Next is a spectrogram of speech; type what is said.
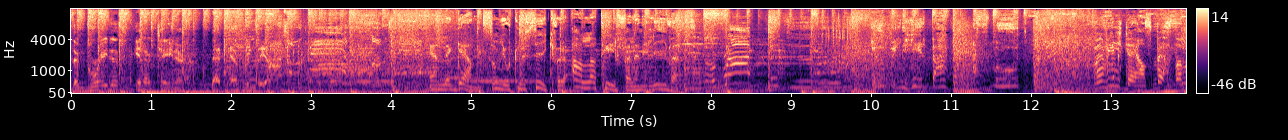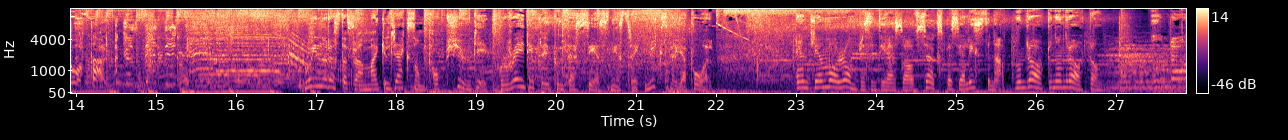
the greatest entertainer that ever lived. En legend som gjort musik för alla tillfällen i livet. Men vilka är hans bästa låtar? Gå in och rösta fram Michael Jackson topp 20 på radioplay.se mixmegapol. Äntligen morgon presenteras av sökspecialisterna på 118 118. 118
